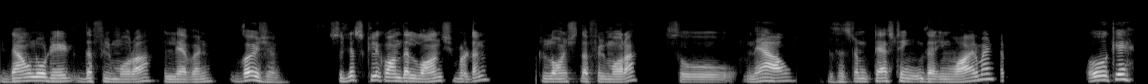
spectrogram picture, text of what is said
downloaded the filmora 11 version. So just click on the launch button to launch the filmora. So now the system testing the environment. Okay.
